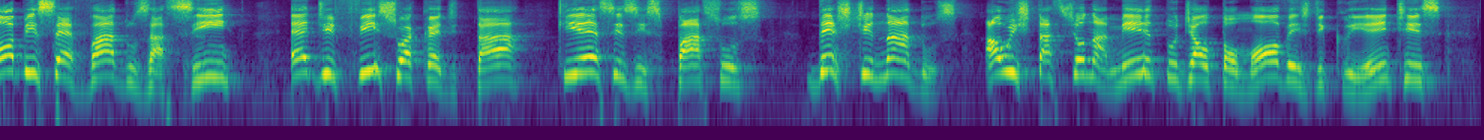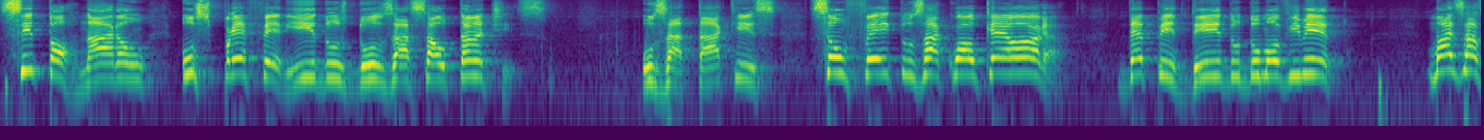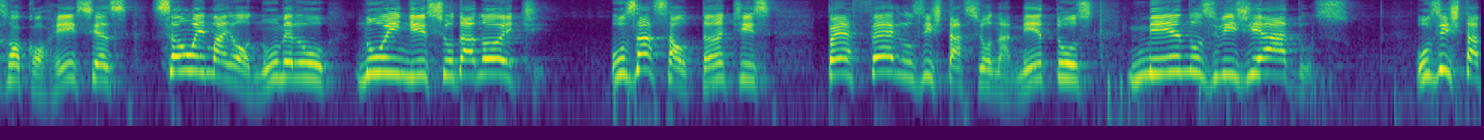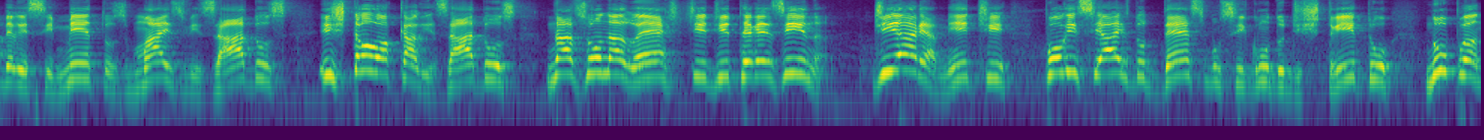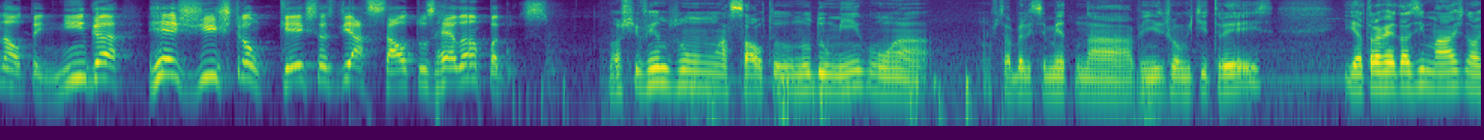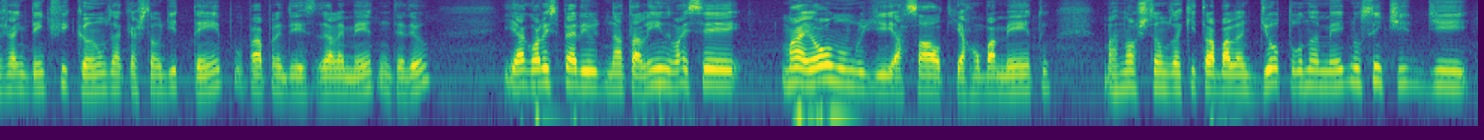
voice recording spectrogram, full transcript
Observados assim, é difícil acreditar que esses espaços destinados ao estacionamento de automóveis de clientes se tornaram os preferidos dos assaltantes. Os ataques são feitos a qualquer hora, dependendo do movimento, mas as ocorrências são em maior número no início da noite. Os assaltantes preferem os estacionamentos menos vigiados. Os estabelecimentos mais visados estão localizados na zona leste de Teresina. Diariamente, policiais do 12º Distrito, no Planalteninga, registram queixas de assaltos relâmpagos. Nós tivemos um assalto no domingo, uma, um estabelecimento na Avenida João 23, e através das imagens nós já identificamos a questão de tempo para aprender esses elementos, entendeu? E agora esse período natalino vai ser maior o número de assalto e arrombamento, mas nós estamos aqui trabalhando dioturnamente no sentido de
